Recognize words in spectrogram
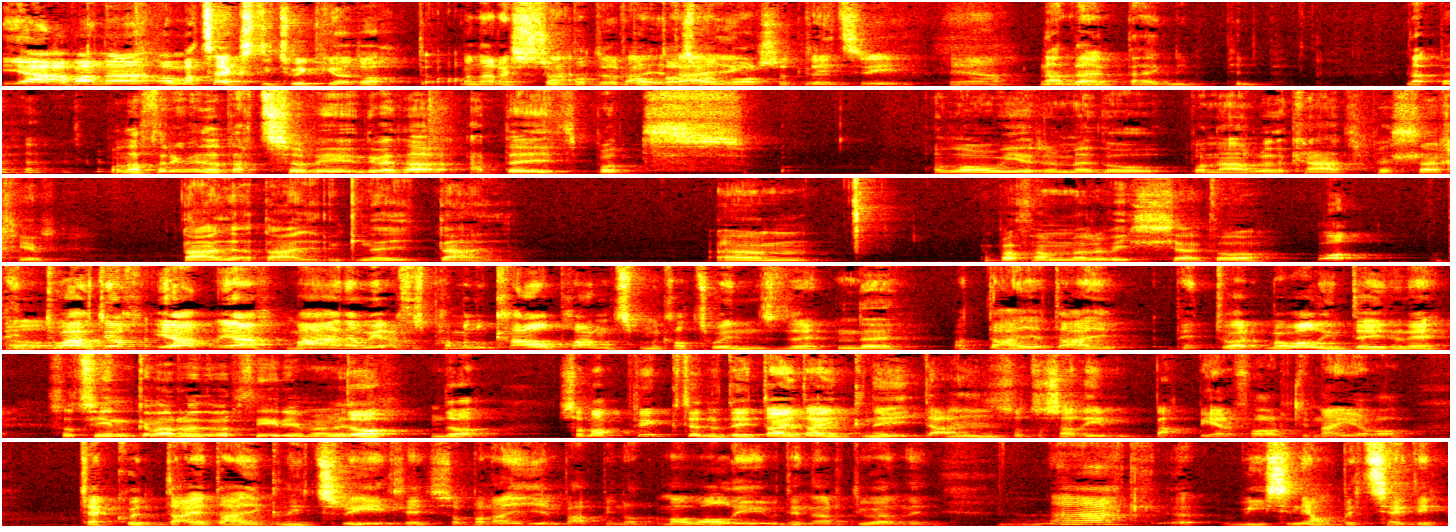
Ia, a fanna, o mae text i twigio, do. do. Mae yna reswm bod yr bodas mor sydyn. 23. Ia. Na, 25. Na, beth? Ond nath rhywun ddod ato fi yn ddiweddar a deud bod oedd o wir yn meddwl bod na arwydd y cad pellach i'r dau a dau yn gwneud dau. Um, Wbeth am yr efeilliad oedd o. Wel, pedwar oh. diolch. Ia, ia, mae yna wir, achos pan maen nhw'n cael plant, maen nhw'n cael twins, ydy. Ynddi. Mae dau a dau, pedwar, mae Wally'n deud yna. So ti'n gyfarwydd efo'r theori yma? Ynddo, ynddo. So mae Picton yn deud dau a dau yn gwneud dau, mm. so does a ddim babi ar y ffordd i naio fo. Tecwyn 2 2 gwneud 3, lle, so bod na un babi nhw. Mae Wally wedyn ar diwedd ni. Ah. Ac, fi sy'n iawn bethau di.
